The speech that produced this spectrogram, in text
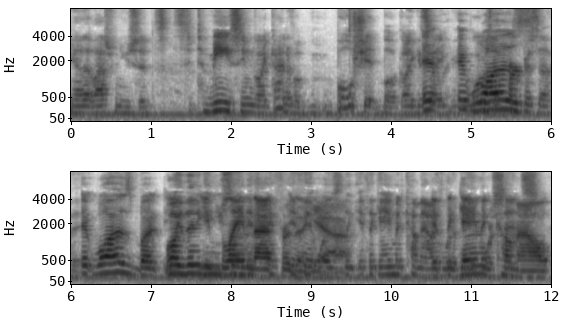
Yeah, that last one you said to me seemed like kind of a bullshit book. Like it's It- like it what was, the purpose of it? It was, but well, you- then again, you you, blame if, that if, for if the it yeah. was the, if the game had come out, if it the game had come sense, out,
